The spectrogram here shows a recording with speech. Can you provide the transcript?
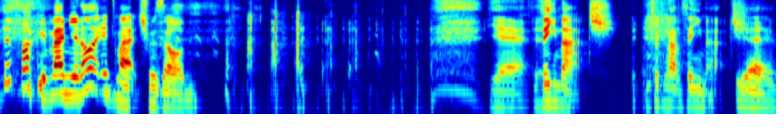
the fucking Man United match was on. yeah, the match. I'm talking about the match. Yeah.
